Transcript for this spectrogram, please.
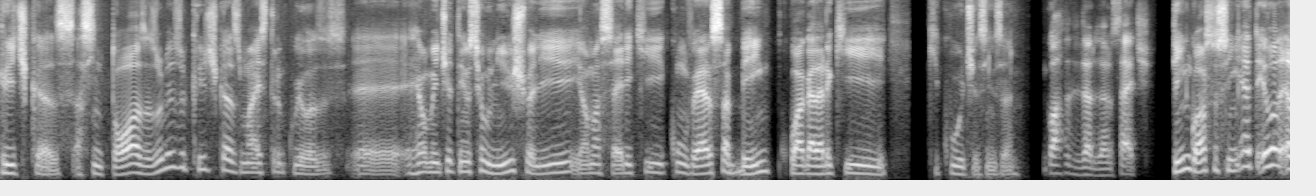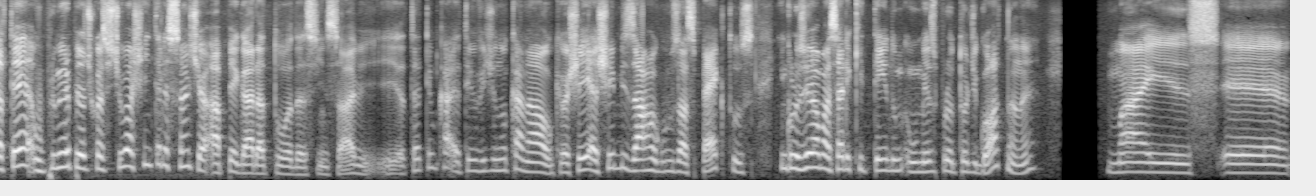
críticas assintosas, ou mesmo críticas mais tranquilas. É, realmente tem o seu nicho ali e é uma série que conversa bem com a galera que, que curte, assim, sabe? Gosta de 007? Sim, gosto sim. É, eu até o primeiro episódio que eu assisti eu achei interessante a, pegada toda, assim, sabe? E até tem um, tem um vídeo no canal que eu achei, achei bizarro alguns aspectos. Inclusive é uma série que tem do, o mesmo produtor de Gotham, né? Mas é,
